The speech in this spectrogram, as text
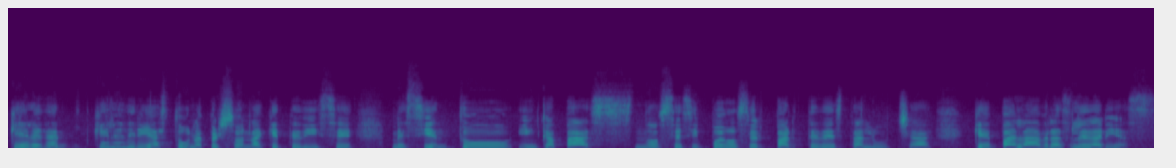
¿qué, le, ¿Qué le dirías tú a una persona que te dice, me siento incapaz, no sé si puedo ser parte de esta lucha? ¿Qué palabras le darías?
